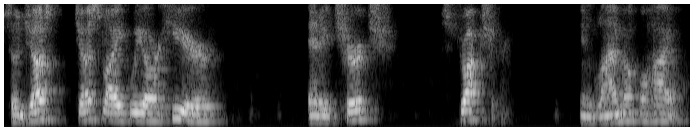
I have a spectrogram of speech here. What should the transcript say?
So just just like we are here at a church structure in Lima, Ohio.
